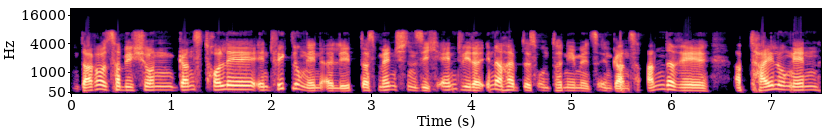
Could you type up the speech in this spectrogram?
Und daraus habe ich schon ganz tolle Entwicklungen erlebt, dass Menschen sich entweder innerhalb des Unternehmens in ganz andere Abteilungen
